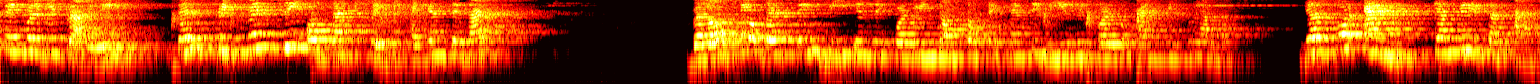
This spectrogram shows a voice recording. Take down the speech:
string will be traveling, then frequency of that string, I can say that velocity of that string V is equal to in terms of frequency V is equal to m into lambda. Therefore, m can be written as,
